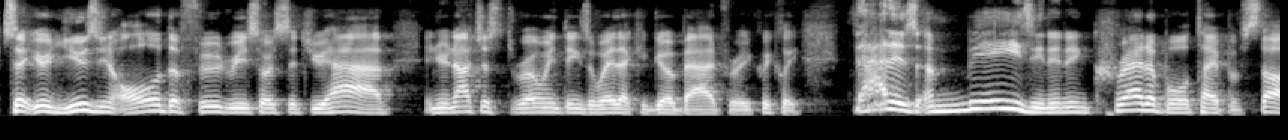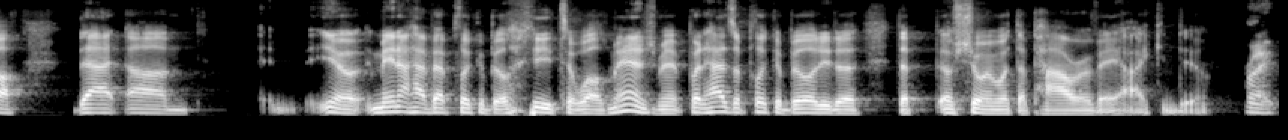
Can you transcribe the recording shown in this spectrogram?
so that you're using all of the food resources that you have and you're not just throwing things away that could go bad very quickly that is amazing and incredible type of stuff that um, you know, it may not have applicability to wealth management, but has applicability to the of showing what the power of AI can do. Right.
